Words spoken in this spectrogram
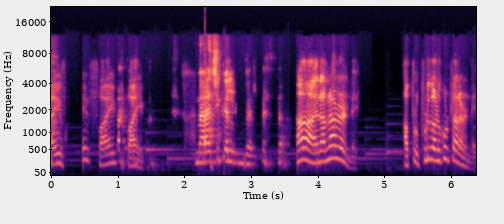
five five five. Magical number ఆయన అన్నాడండి. అప్పుడు ఇప్పుడు అనుకుంటానండి.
